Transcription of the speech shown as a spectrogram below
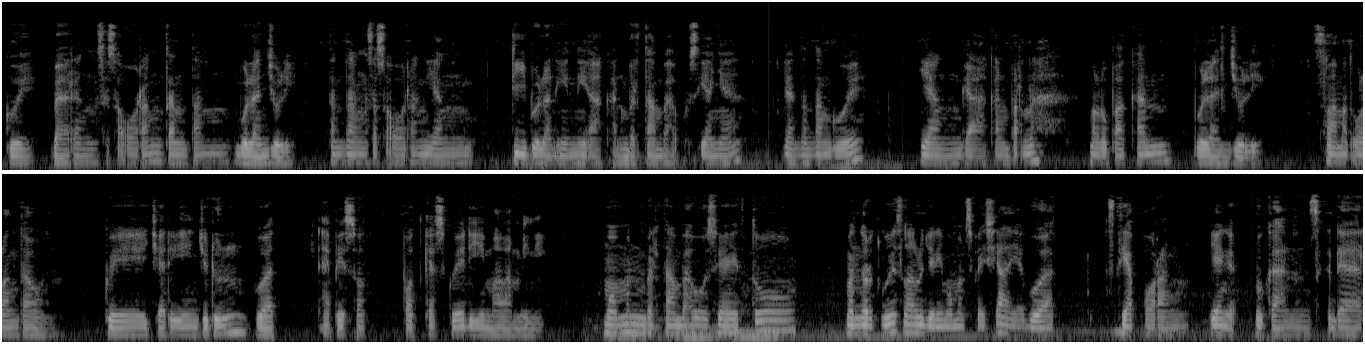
gue bareng seseorang tentang bulan Juli. Tentang seseorang yang di bulan ini akan bertambah usianya dan tentang gue yang gak akan pernah melupakan bulan Juli. Selamat ulang tahun. Gue jadiin judul buat episode podcast gue di malam ini. Momen bertambah usia itu menurut gue selalu jadi momen spesial ya buat setiap orang, ya nggak? Bukan sekedar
